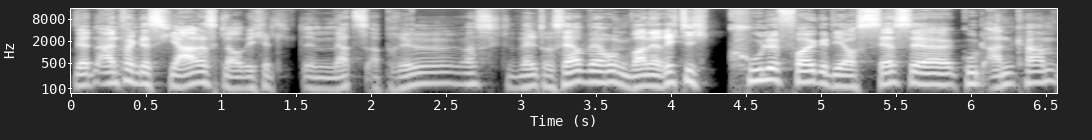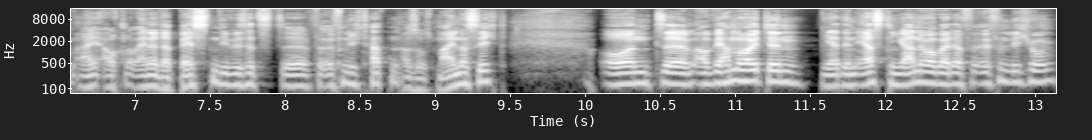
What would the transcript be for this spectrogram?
wir hatten Anfang des Jahres, glaube ich, jetzt im März, April, was, Weltreservewährung, war eine richtig coole Folge, die auch sehr, sehr gut ankam. Auch einer der besten, die wir jetzt äh, veröffentlicht hatten, also aus meiner Sicht. Und, ähm, aber wir haben heute den, ja, den 1. Januar bei der Veröffentlichung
